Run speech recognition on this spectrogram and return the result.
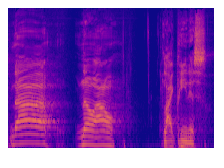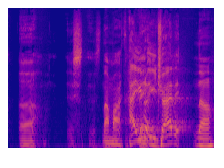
nah, no, I don't like penis. Uh, it's it's not my. How you know you tried it? No,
